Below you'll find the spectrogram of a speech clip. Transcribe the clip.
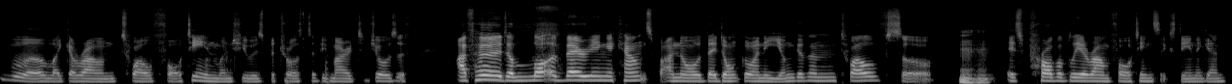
well, like around 12, 14 when she was betrothed to be married to Joseph. I've heard a lot of varying accounts, but I know they don't go any younger than 12, so hmm it's probably around 14, 16 again.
